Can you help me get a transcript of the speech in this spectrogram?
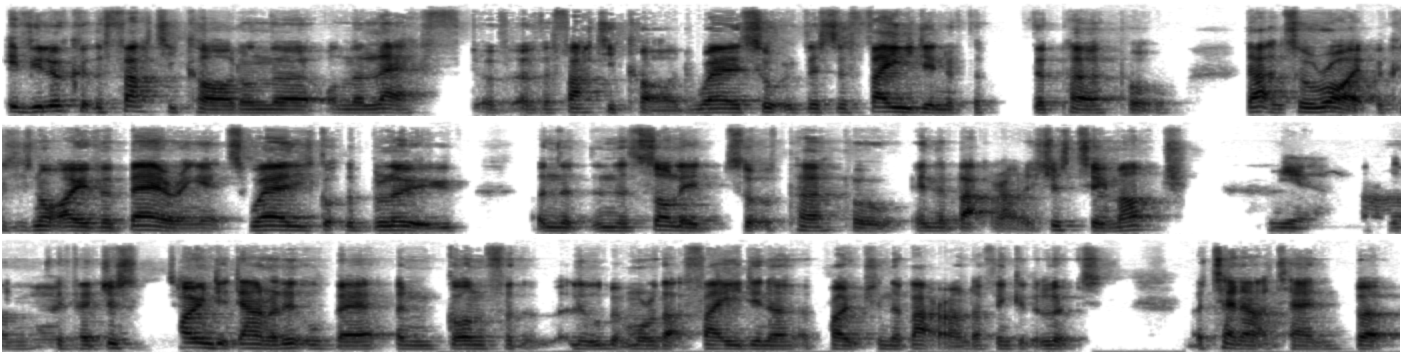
if you look at the Fati card on the on the left of, of the Fati card, where sort of there's a fading of the, the purple, that's all right because it's not overbearing. It's where he's got the blue and the and the solid sort of purple in the background. It's just too much. yeah, Um, Yeah. If they'd just toned it down a little bit and gone for the, a little bit more of that fading approach in the background, I think it looked a ten out of ten. But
